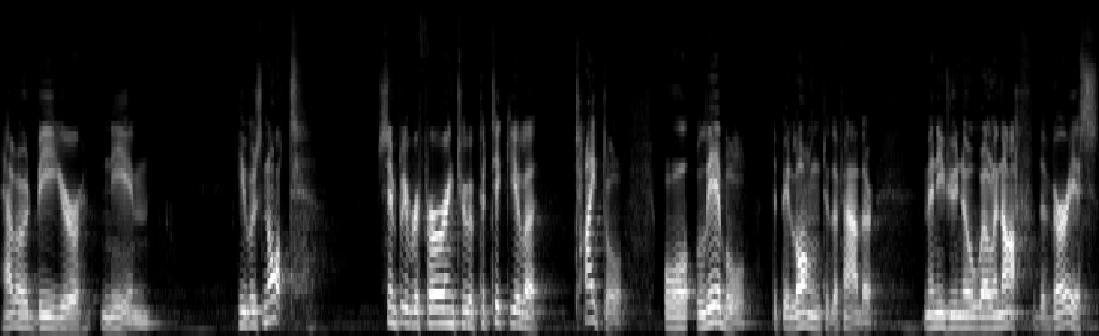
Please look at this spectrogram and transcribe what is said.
hallowed be your name, he was not simply referring to a particular title or label that belonged to the Father. Many of you know well enough the various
